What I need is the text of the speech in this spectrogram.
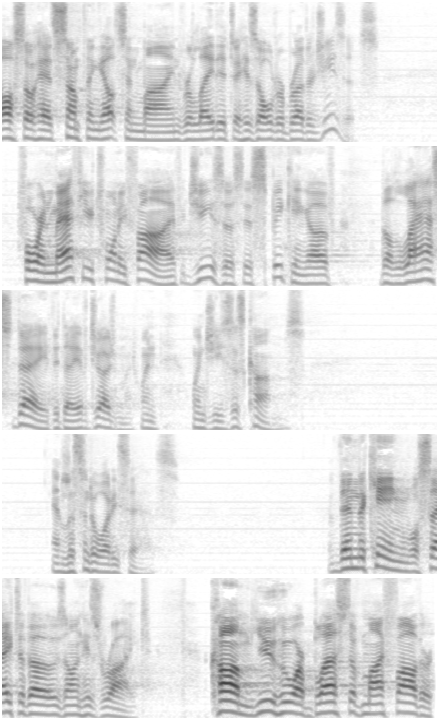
also had something else in mind related to his older brother Jesus. For in Matthew 25, Jesus is speaking of the last day, the day of judgment, when, when Jesus comes. And listen to what he says. Then the king will say to those on his right, Come, you who are blessed of my Father,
